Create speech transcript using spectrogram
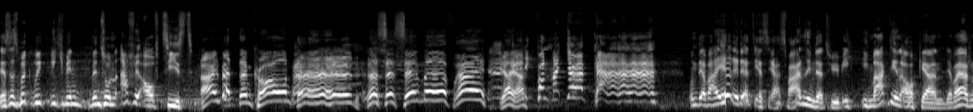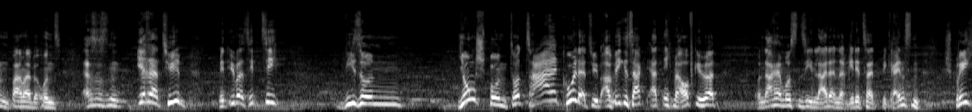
Das ist wirklich, wie wenn, wenn so ein Affe aufziehst. Ein Bett im Kornfeld, das ist immer frei. Ja, ja. Von Mallorca. Und der war irre, der, der ist, ja, ist Wahnsinn, der Typ. Ich, ich mag den auch gern. Der war ja schon ein paar Mal bei uns. Das ist ein irrer Typ. Mit über 70, wie so ein Jungspund. Total cool, der Typ. Aber wie gesagt, er hat nicht mehr aufgehört. Und nachher mussten sie ihn leider in der Redezeit begrenzen. Sprich,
